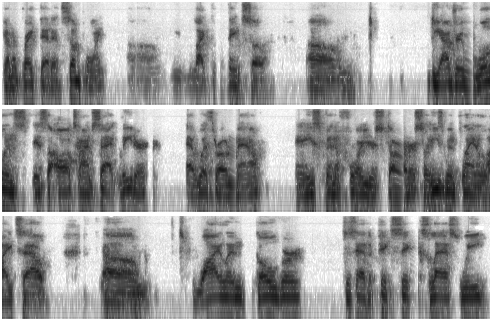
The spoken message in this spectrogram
going to break that at some point. Uh, we like to think so. Um, DeAndre Woolens is the all-time sack leader at Withrow now, and he's been a four-year starter, so he's been playing lights out. Um, Wyland Gover just had a pick six last week.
